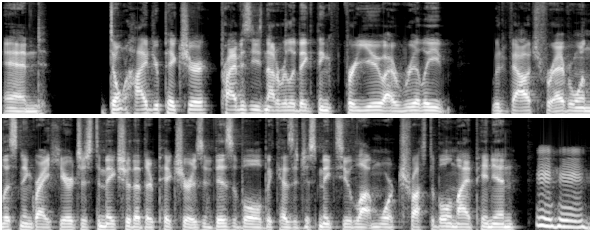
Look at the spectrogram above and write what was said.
and don't hide your picture. Privacy is not a really big thing for you. I really would vouch for everyone listening right here just to make sure that their picture is visible because it just makes you a lot more trustable, in my opinion. mm-hmm.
